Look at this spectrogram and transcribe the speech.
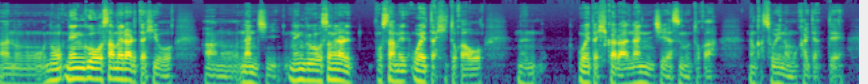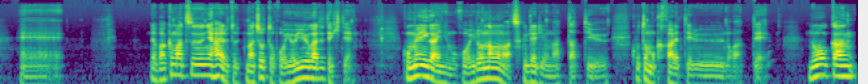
あのの年貢を納められた日をあの何日年貢を納められ納め終えた日とかを終えた日から何日休むとかなんかそういうのも書いてあって、えー、で幕末に入ると、まあ、ちょっとこう余裕が出てきて米以外にもこういろんなものが作れるようになったっていうことも書かれているのがあって農館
